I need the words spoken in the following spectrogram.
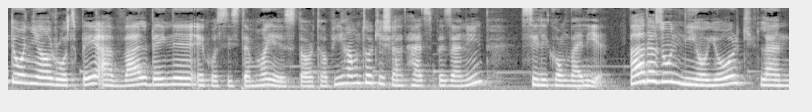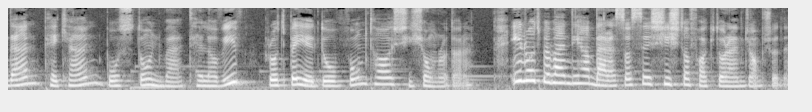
دنیا رتبه اول بین اکوسیستم های استارتاپی همونطور که شاید حدس بزنین سیلیکون ولیه بعد از اون نیویورک، لندن، پکن، بوستون و تلاویو رتبه دوم تا ششم رو دارن. این رتبه بندی هم بر اساس 6 تا فاکتور انجام شده.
